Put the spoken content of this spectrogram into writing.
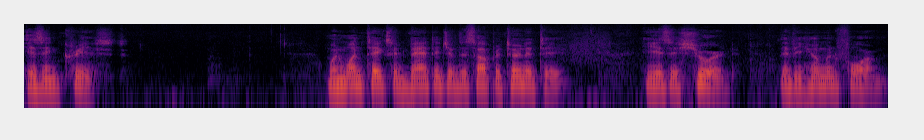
is increased. When one takes advantage of this opportunity, he is assured of a human form.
